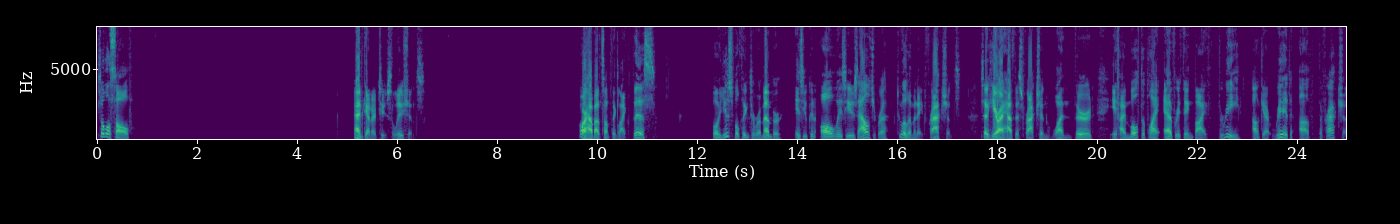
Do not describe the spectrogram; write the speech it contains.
So we'll solve and get our two solutions. Or how about something like this? Well, a useful thing to remember is you can always use algebra to eliminate fractions. So here I have this fraction 1 third. If I multiply everything by 3, I'll get rid of the fraction.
